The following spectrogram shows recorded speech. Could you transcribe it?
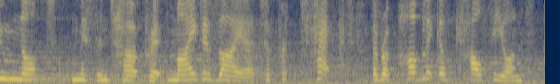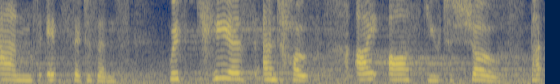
Do not misinterpret my desire to protect the Republic of Calpheon and its citizens. With tears and hope, I ask you to show that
